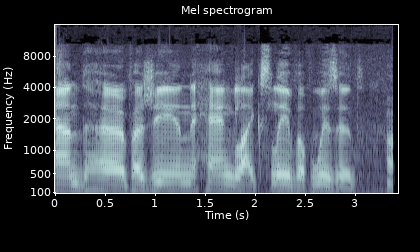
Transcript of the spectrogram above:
and her vagine hang like sleeve of wizard.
